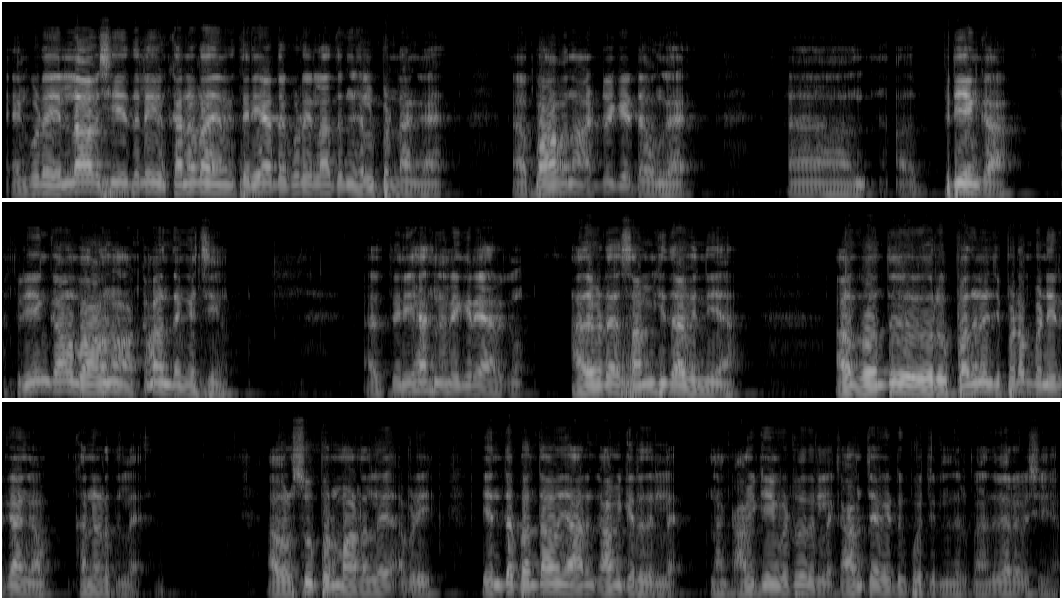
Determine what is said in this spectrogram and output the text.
என் கூட எல்லா விஷயத்துலையும் கன்னடம் எனக்கு தெரியாட்ட கூட எல்லாத்துக்கும் ஹெல்ப் பண்ணாங்க. பாவனம் பாவனா அட்வொகேட் அவங்க. பிரியங்கா. பிரியங்காவும் பாவனும் அக்காவும் தங்கச்சியும். அது தெரியாத நினைக்கிறையா இருக்கும் அதை விட சம்ஹிதா வின்யா. அவங்க வந்து ஒரு பதினஞ்சு படம் பண்ணியிருக்காங்க கன்னடத்தில். அவர் சூப்பர் மாடலு அப்படி. எந்த பந்தாவும் யாரும் காமிக்கிறது இல்லை நான் காமிக்கவும் விடுறதில்லை காமிச்சா வீட்டுக்கு போச்சு இருந்திருப்பேன். அது வேறு விஷயம்.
